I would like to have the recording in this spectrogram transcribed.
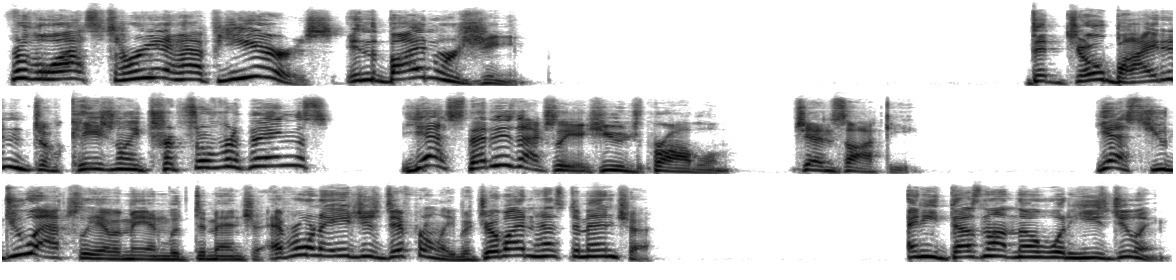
for the last three and a half years in the Biden regime? That Joe Biden occasionally trips over things? Yes, that is actually a huge problem, Jen Psaki. Yes, you do actually have a man with dementia. Everyone ages differently, but Joe Biden has dementia. And he does not know what he's doing.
